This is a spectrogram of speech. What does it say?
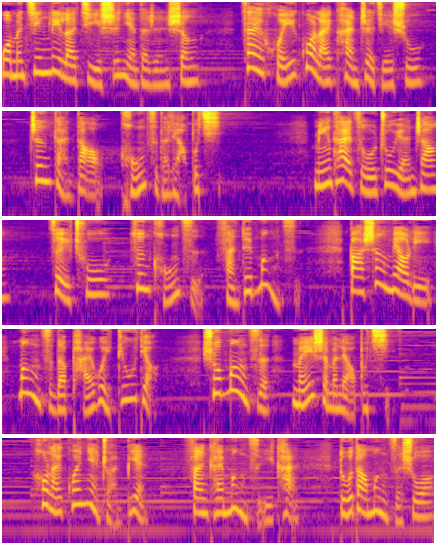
我们经历了几十年的人生，再回过来看这节书，真感到孔子的了不起。明太祖朱元璋最初尊孔子，反对孟子，把圣庙里孟子的牌位丢掉，说孟子没什么了不起。后来观念转变，翻开孟子一看，读到孟子说。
